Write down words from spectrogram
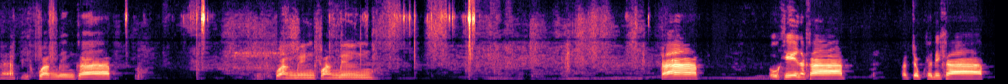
ครับอีกฝั่งหนึ่งครับ อีกฝั่งหนึ่งฝั่งหนึ่งครับ โอเคนะครับก็จบแค่นี้ครับ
